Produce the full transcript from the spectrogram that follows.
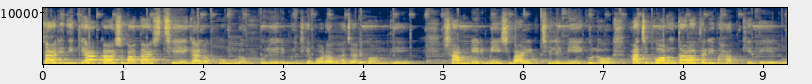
চারিদিকে আকাশ বাতাস ছেয়ে গেল কুমড়ো ফুলের মিঠে বড়া ভাজার গন্ধে। সামনের মেষ বাড়ির ছেলে মেয়েগুলো আজ বড় তাড়াতাড়ি ভাত খেতে এলো।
